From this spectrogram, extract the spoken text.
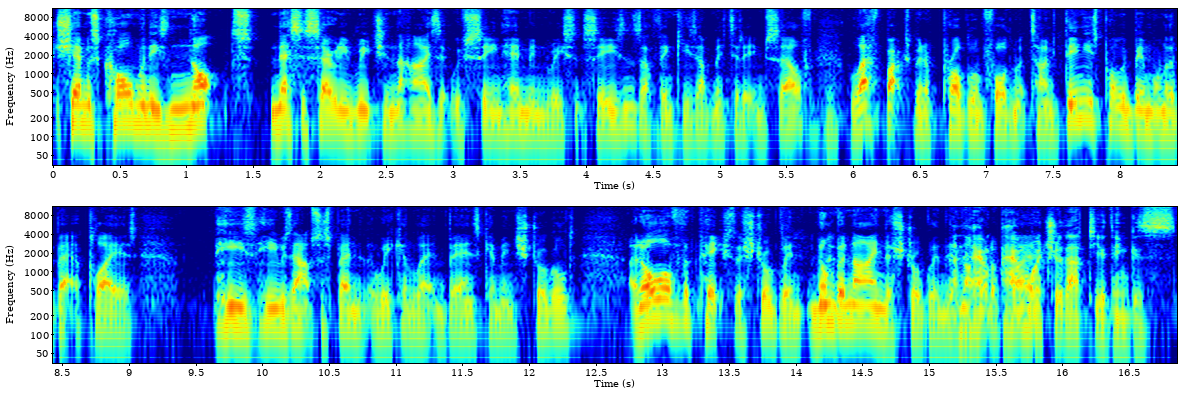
Seamus Coleman, he's not necessarily reaching the highs that we've seen him in recent seasons. I think he's admitted it himself. Left back's been a problem for them at times. Digne's probably been one of the better players. He's, he was out suspended at the weekend. Leighton Baines came in, struggled. And all over the pitch, they're struggling. Number nine, they're struggling. They've And not how, got a how much of that do you think is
